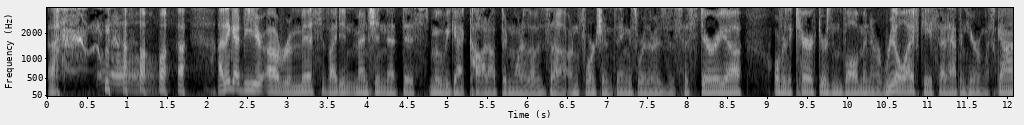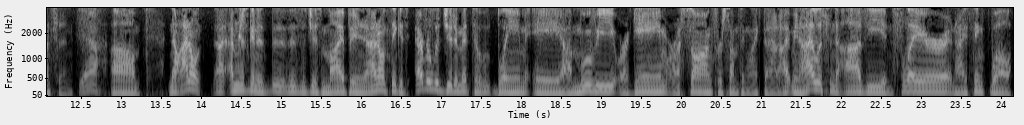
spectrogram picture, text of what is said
Uh, Oh. I think I'd be uh, remiss if I didn't mention that this movie got caught up in one of those uh, unfortunate things where there was this hysteria over the character's involvement in a real life case that happened here in Wisconsin. Yeah. Um, now, I don't, I, I'm just going to, this is just my opinion. I don't think it's ever legitimate to blame a, uh movie or a game or a song for something like that. I mean, I listen to Ozzy and Slayer, and I think, well,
